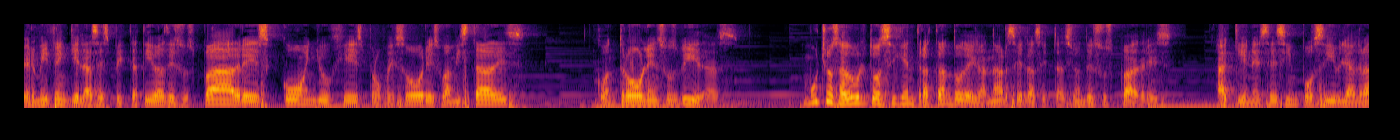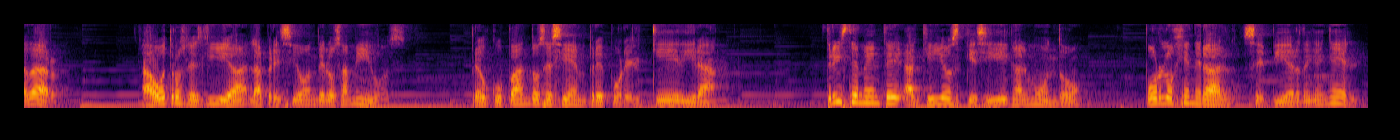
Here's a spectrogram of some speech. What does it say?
Permiten que las expectativas de sus padres, cónyuges, profesores o amistades controlen sus vidas. Muchos adultos siguen tratando de ganarse la aceptación de sus padres, a quienes es imposible agradar. A otros les guía la presión de los amigos, preocupándose siempre por el qué dirán. Tristemente, aquellos que siguen al mundo, por lo general, se pierden en él.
